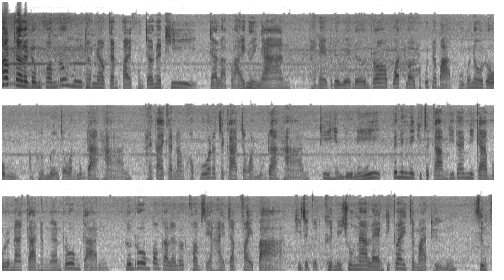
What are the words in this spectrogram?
ภาพการระดมความร่วมมือทำแนวกันไฟของเจ้าหน้าที่จากหลากหลายหน่วยงาน ภายในบริเวณเดินรอบวัดลอยพระพุทธบาทภูมิโนรมอำเภอเมืองจังหวัดมุกดาหาร ภายใต้การนำของผู้ว่าราชการจังหวัดมุกดาหาร ที่เห็นอยู่นี้เป็นหนึ่งในกิจกรรมที่ได้มีการบูรณาการทำงานร่วมกันเพื่อร่วมป้องกันและลดความเสียหายจากไฟป่า ที่จะเกิดขึ้นในช่วงหน้าแล้งที่ใกล้จะมาถึง ซึ่งไฟ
